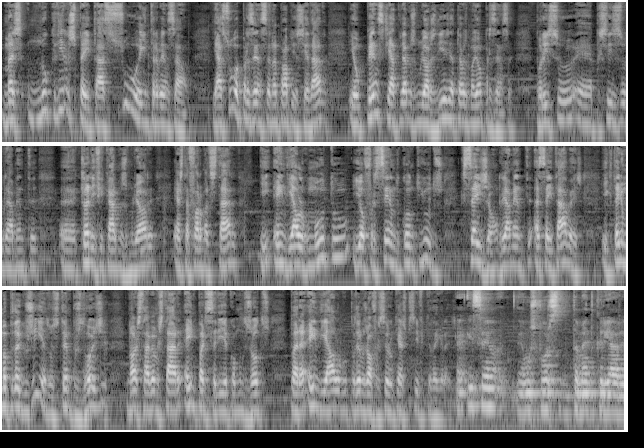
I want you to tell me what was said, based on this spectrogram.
Mas no que diz respeito à sua intervenção e à sua presença na própria sociedade, eu penso que já tivemos melhores dias, já tivemos maior presença. Por isso é preciso realmente eh, clarificarmos melhor esta forma de estar e em diálogo mútuo e oferecendo conteúdos que sejam realmente aceitáveis e que tenham uma pedagogia dos tempos de hoje, nós sabemos estar em parceria com dos outros para, em diálogo, podermos oferecer o que é específico da Igreja. É, Isso é, é um esforço de- também de criar eh,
